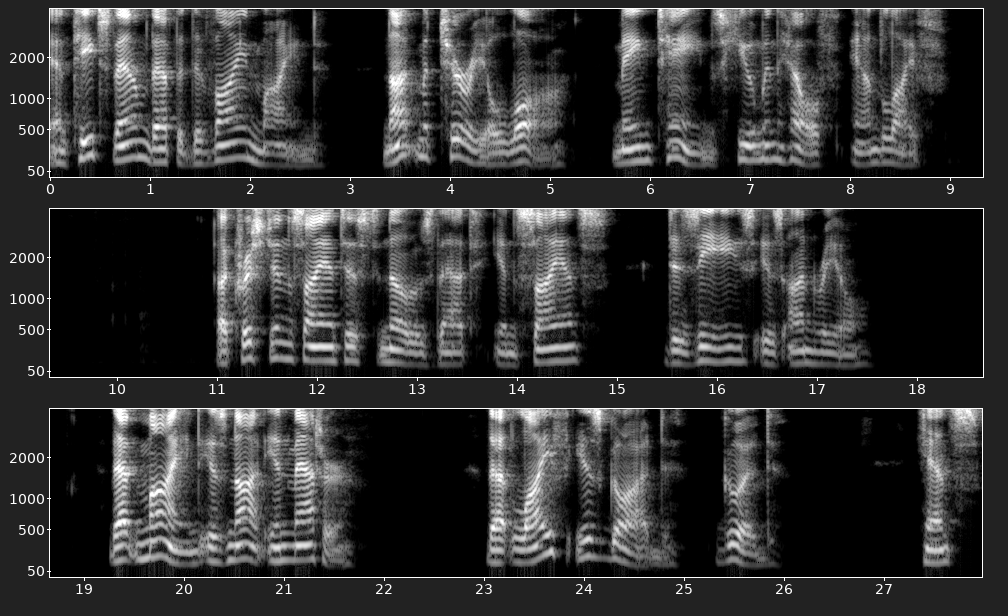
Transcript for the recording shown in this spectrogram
and teach them that the divine mind, not material law, maintains human health and life. A Christian scientist knows that in science, disease is unreal. That mind is not in matter that life is God, good. Hence,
